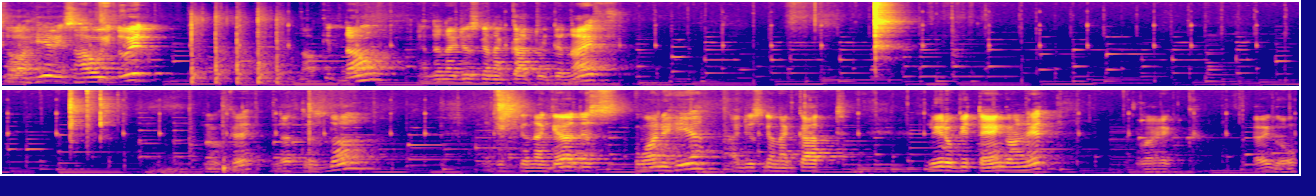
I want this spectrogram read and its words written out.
So here is how we do it. Knock it down and then I'm just gonna cut with the knife Just gonna get this one here. I'm just gonna cut little bit angle on it. Like there you go.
